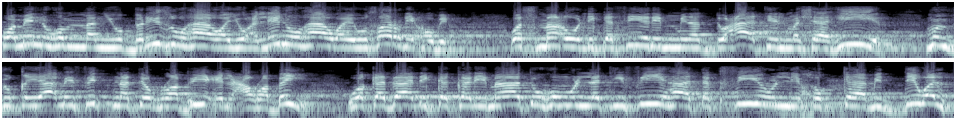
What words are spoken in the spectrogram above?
ومنهم من يبرزها ويعلنها ويصرح به. واسمعوا لكثير من الدعاة المشاهير منذ قيام فتنة الربيع العربي وكذلك كلماتهم التي فيها تكفير لحكام الدول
